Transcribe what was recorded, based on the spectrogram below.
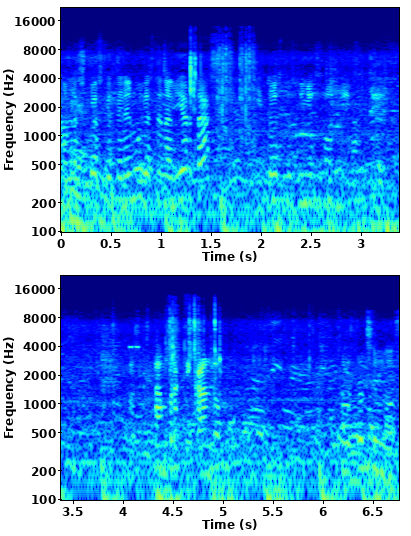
Son las escuelas que tenemos, ya están abiertas y todos estos niños son este, los que están practicando. Son los próximos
